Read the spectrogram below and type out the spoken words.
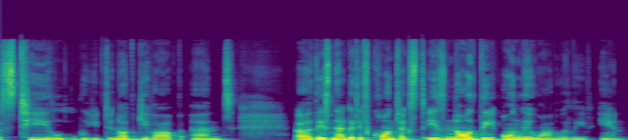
still we do not give up and uh, this negative context is not the only one we live in.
